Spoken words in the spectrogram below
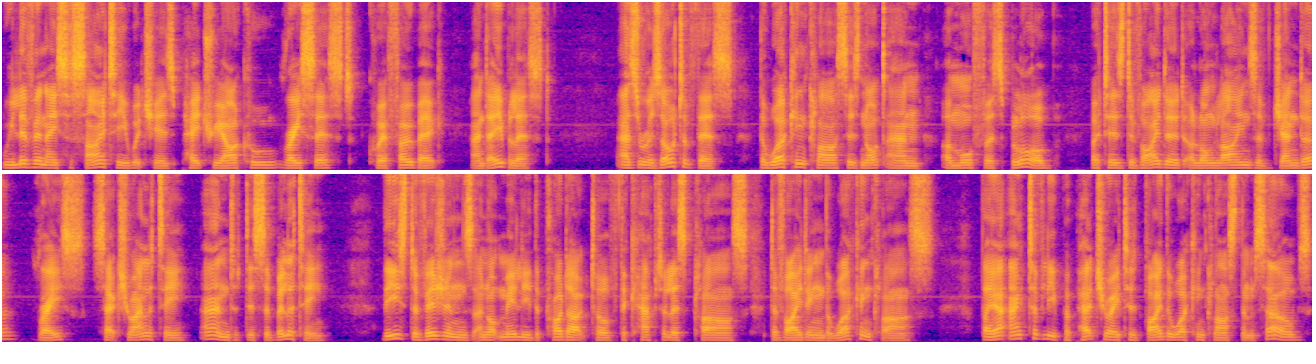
We live in a society which is patriarchal, racist, queerphobic, and ableist. As a result of this, the working class is not an amorphous blob, but is divided along lines of gender, race, sexuality, and disability. These divisions are not merely the product of the capitalist class dividing the working class. They are actively perpetuated by the working class themselves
